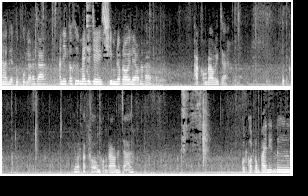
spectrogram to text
อ่าเดือดปุดๆแล้วนะจ๊ะ อันนี้ก็คือแม่เจเจชิมเรียบร้อยแล้วนะคะ ผักของเราเลยจ้ะยอดฟักทองของเรานะจ๊ะ กดๆลงไปนิดนึง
